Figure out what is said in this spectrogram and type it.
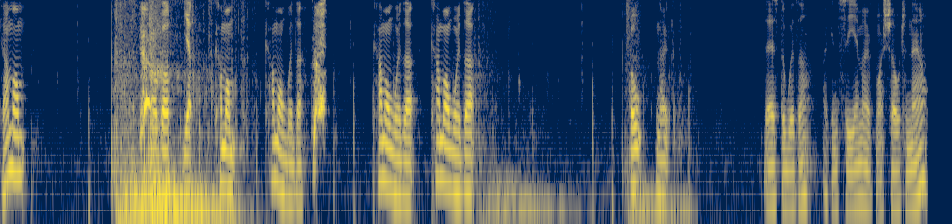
Come on. Oh god. Yep. Come on. Come on with her. Come on with her. Come on with her. Oh, no. There's the wither. I can see him over my shoulder now.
